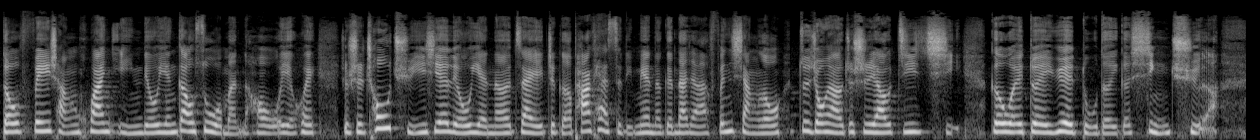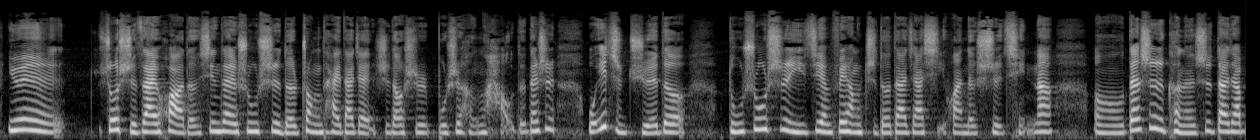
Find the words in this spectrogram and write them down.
都非常欢迎留言告诉我们，然后我也会就是抽取一些留言呢，在这个 podcast 里面呢跟大家分享喽。最重要就是要激起各位对阅读的一个兴趣啦，因为说实在话的，现在舒适的状态大家也知道是不是很好的，但是我一直觉得读书是一件非常值得大家喜欢的事情。那嗯、但是可能是大家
